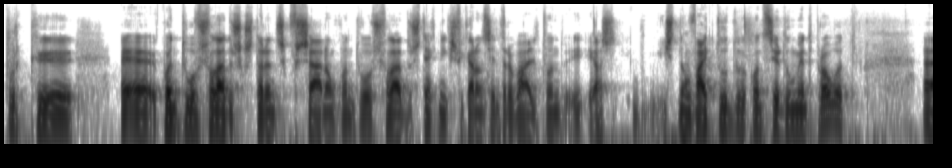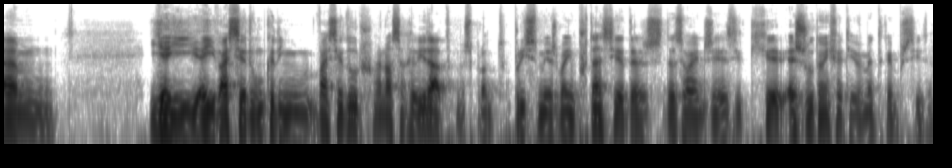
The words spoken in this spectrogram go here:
Porque uh, quando tu ouves falar dos restaurantes que fecharam, quando tu ouves falar dos técnicos que ficaram sem trabalho, tu, isto não vai tudo acontecer de um momento para o outro. Um, e aí, aí vai ser um bocadinho, vai ser duro a nossa realidade, mas pronto, por isso mesmo a importância das, das ONGs que ajudam efetivamente quem precisa.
